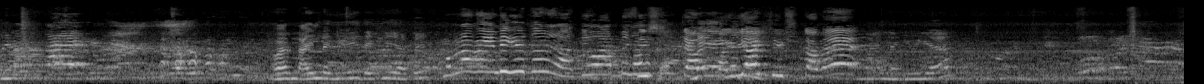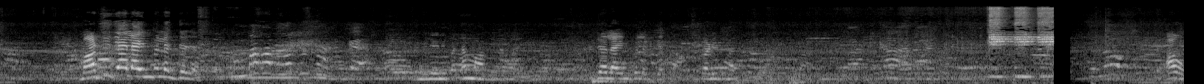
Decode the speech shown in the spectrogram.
भी और लाइन लगी हुई देखिए यहाँ पे। मम्मा कहीं भी क्यों चले जाती हो आप भैया सिस्टम है। लाइन लगी हुई है। मारती जा लाइन पे लग जा जा। मम्मा तो मुझे नहीं पता मार नहीं जा लाइन पे लग जा कड़ी भात आओ।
